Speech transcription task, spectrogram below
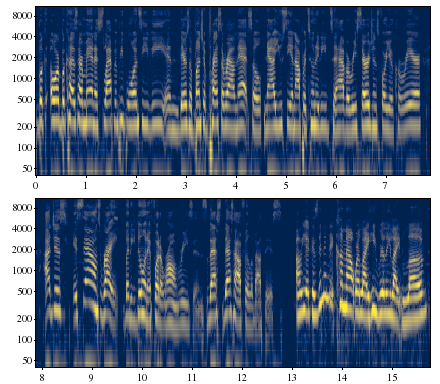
Bec- or because her man is slapping people on TV and there's a bunch of press around that. So now you see an opportunity to have a resurgence for your career. I just it sounds right, but he doing it for the wrong reasons. That's that's how I feel about this. Oh yeah, because then it come out where like he really like loved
